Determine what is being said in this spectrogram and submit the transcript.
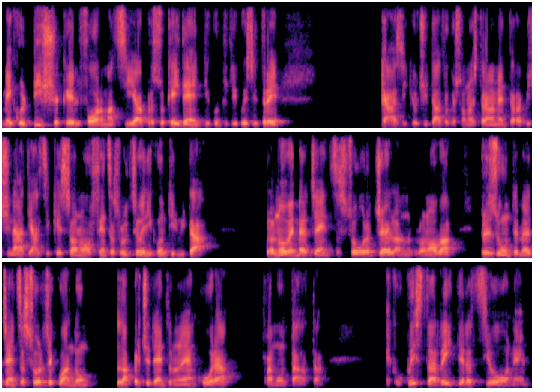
mi colpisce che il format sia pressoché identico in tutti questi tre casi che ho citato, che sono estremamente ravvicinati, anzi che sono senza soluzione di continuità. La nuova emergenza sorge, la, la nuova presunta emergenza sorge quando la precedente non è ancora tramontata. Ecco, questa reiterazione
